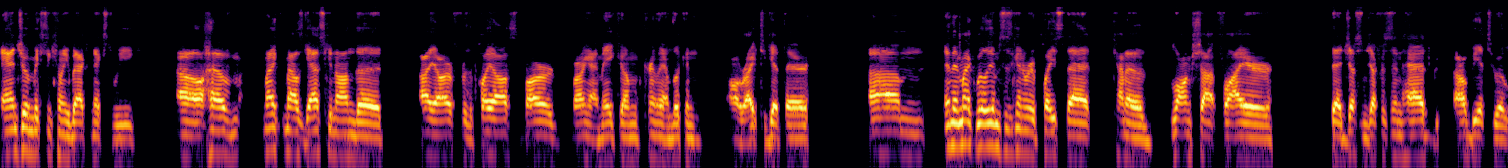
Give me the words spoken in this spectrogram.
and Joe Mixon coming back next week. I'll have Mike Myles Gaskin on the IR for the playoffs, bar barring I make them. Currently, I'm looking all right to get there. Um, and then Mike Williams is going to replace that kind of long shot flyer that Justin Jefferson had, albeit to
